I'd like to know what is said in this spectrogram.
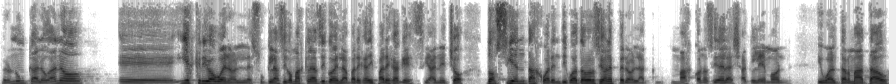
pero nunca lo ganó. Eh, y escribió, bueno, su clásico más clásico es La pareja dispareja, que se han hecho 244 versiones, pero la más conocida es la Jack Lemon y Walter Matthau,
